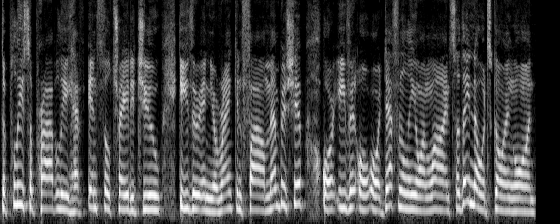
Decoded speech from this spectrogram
the police will probably have infiltrated you either in your rank and file membership or even or, or definitely online, so they know what's going on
